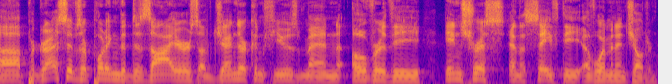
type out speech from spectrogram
uh, progressives are putting the desires of gender confused men over the interests and the safety of women and children.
